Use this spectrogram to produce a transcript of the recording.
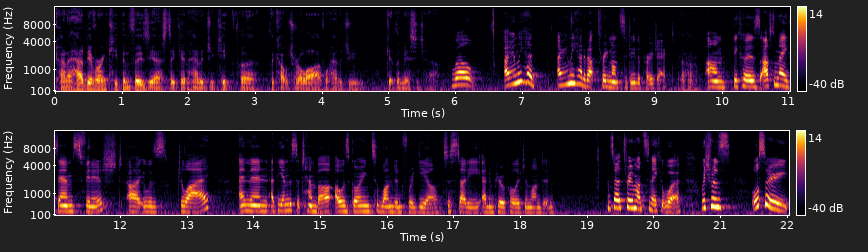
kind of how did everyone keep enthusiastic and how did you keep the, the culture alive or how did you get the message out? Well, I only had I only had about three months to do the project Uh-huh. um, because after my exams finished, uh, it was July, and then at the end of September, I was going to London for a year to study at Imperial College in London. And so I had three months to make it work, which was also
